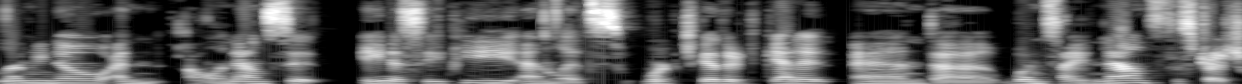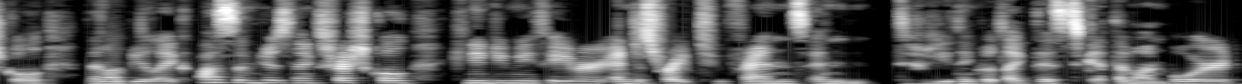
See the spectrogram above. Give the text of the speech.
Let me know and I'll announce it ASAP and let's work together to get it. And uh, once I announce the stretch goal, then I'll be like, awesome, here's the next stretch goal. Can you do me a favor and just write two friends and who you think would like this to get them on board?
